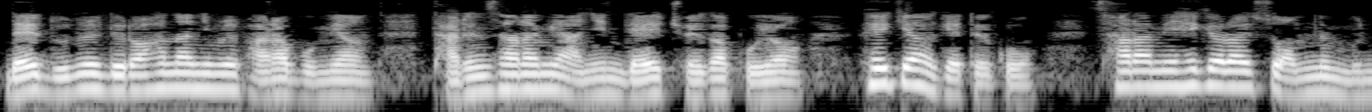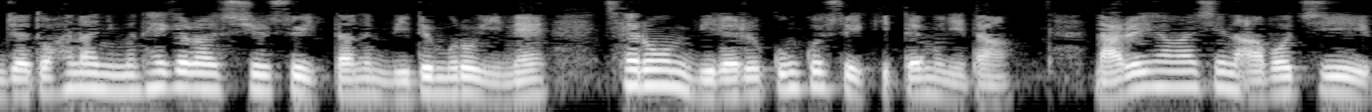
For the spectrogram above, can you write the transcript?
내 눈을 들어 하나님을 바라보면 다른 사람이 아닌 내 죄가 보여 회개하게 되고 사람이 해결할 수 없는 문제도 하나님은 해결하실 수 있다는 믿음으로 인해 새로운 미래를 꿈꿀 수 있기 때문이다. 나를 향하신 아버지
